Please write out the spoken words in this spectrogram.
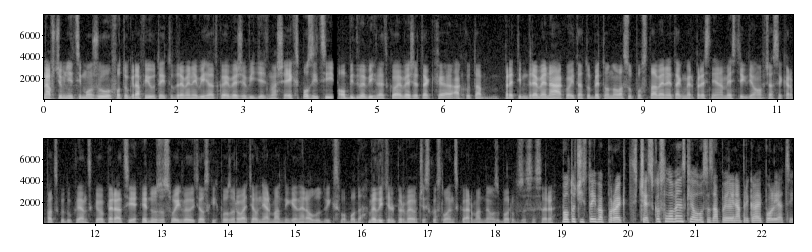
Navštevníci môžu fotografiu tejto drevenej vyhliadkovej väže vidieť v našej expozícii. Obidve vyhliadkové väže tak ako tá predtým drevená, ako aj táto betónová sú postavené takmer presne na mieste, kde mal v čase Karpatsko-Duklianskej operácie jednu zo svojich veliteľských pozorovateľní armádny generál Ludvík Svoboda, veliteľ prvého Československého armádneho zboru v ZSSR. Bol to čisto iba projekt československý, alebo sa zapojili napríklad aj Poliaci?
